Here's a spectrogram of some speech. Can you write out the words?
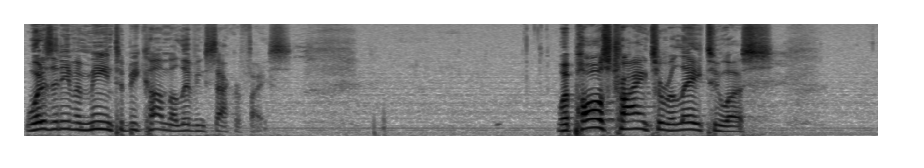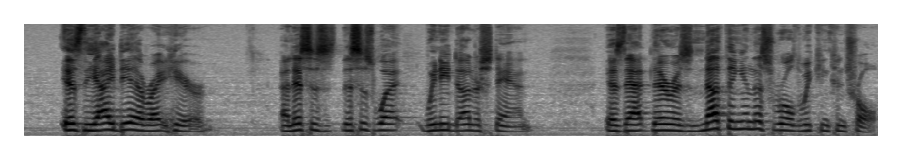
What does it even mean to become a living sacrifice? What Paul's trying to relay to us is the idea right here. And this is, this is what we need to understand is that there is nothing in this world we can control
